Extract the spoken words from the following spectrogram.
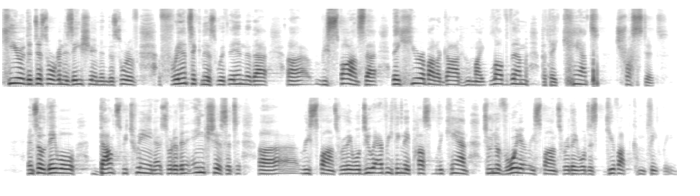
hear the disorganization and the sort of franticness within that uh, response that they hear about a God who might love them, but they can't trust it. And so they will bounce between a sort of an anxious uh, response where they will do everything they possibly can to an avoidant response where they will just give up completely.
